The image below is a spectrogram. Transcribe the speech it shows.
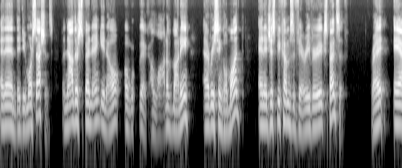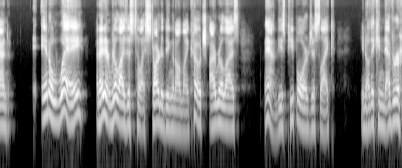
And then they do more sessions. But now they're spending, you know, a, like a lot of money every single month. And it just becomes very, very expensive. Right. And in a way, and I didn't realize this till I started being an online coach, I realized, man, these people are just like, you know, they can never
